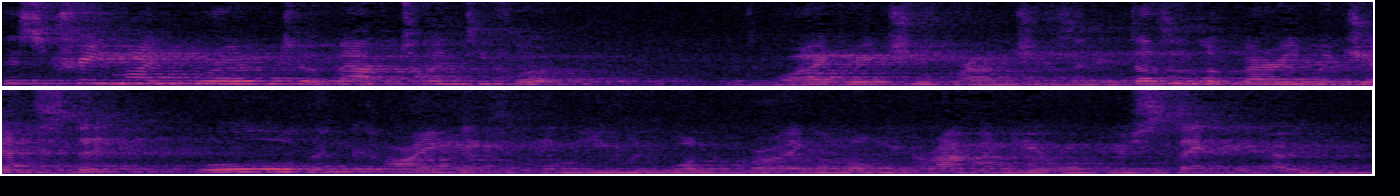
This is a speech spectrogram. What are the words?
This tree might grow to about 20 foot with wide-reaching branches and it doesn't look very majestic or the kind of thing you would want growing along your avenue or your stately home.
